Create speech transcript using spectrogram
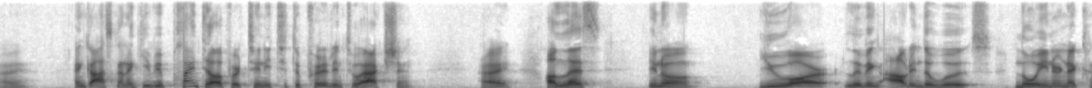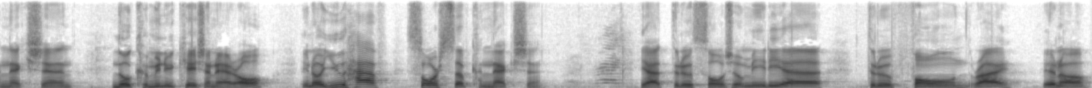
right? And God's going to give you plenty of opportunity to put it into action, right? Unless, you know, you are living out in the woods, no internet connection, no communication at all. You know, you have source of connection. Right. Yeah, through social media, through phone, right? You know,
